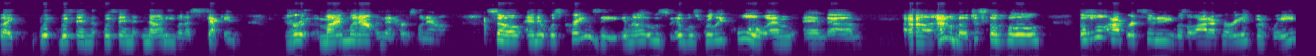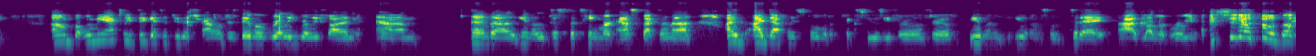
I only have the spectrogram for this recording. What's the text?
like w- within within not even a second her mine went out and then hers went out. So and it was crazy, you know, it was it was really cool and and um uh, I don't know, just the whole the whole opportunity was a lot of hurry up and wait. Um, but when we actually did get to do the challenges, they were really really fun. Um, and uh, you know, just the teamwork aspect, and uh, I, I definitely still would have picked Susie through and through, even even today. I'd love a rematch. I would love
